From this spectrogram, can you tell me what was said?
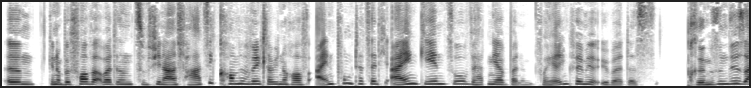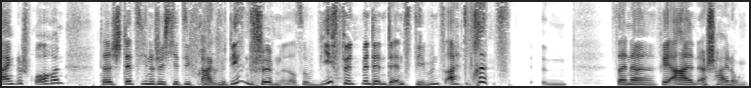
Ähm, genau, bevor wir aber dann zum finalen Fazit kommen, würde ich, glaube ich, noch auf einen Punkt tatsächlich eingehen. So, wir hatten ja bei einem vorherigen Film ja über das Prinzendesign gesprochen. Da stellt sich natürlich jetzt die Frage für diesen Film. Also, wie findet man denn Dan Stevens als Prinz in seiner realen Erscheinung?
